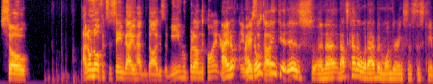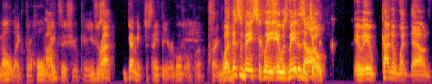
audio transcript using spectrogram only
So I don't know if it's the same guy who had the dog as a meme who put it on the coin. or I don't. I don't think it is, and that, that's kind of what I've been wondering since this came out. Like the whole Oh. rights issue. Can you just right. you can't make just anything your logo? But sorry, But on. this is basically it was made Good as a joke. It, it kind of went down,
